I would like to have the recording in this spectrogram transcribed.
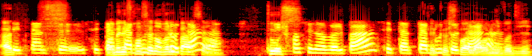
Ah, c'est un, c'est un mais tabou les Français n'en veulent pas, ça. Hein. Tous. Les Français n'en veulent pas. C'est un tabou Quel que total. Soit leur niveau de vie.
